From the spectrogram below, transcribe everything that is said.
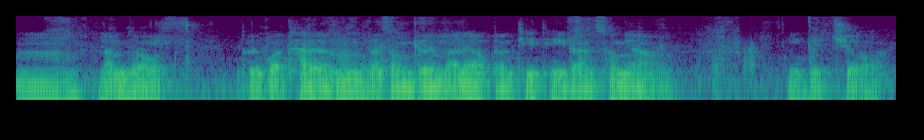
음, 남성들과 다른 여성들만의 어떤 디테일한 성향이겠죠.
